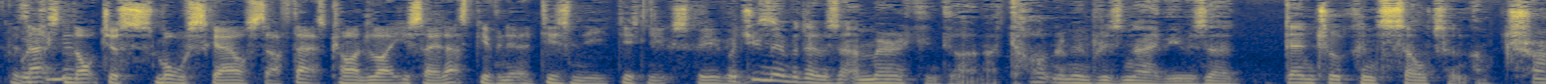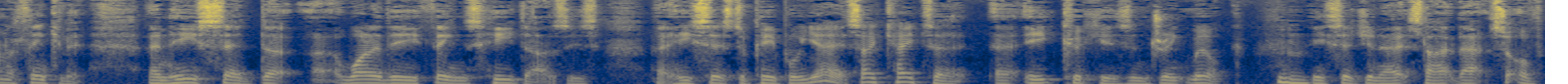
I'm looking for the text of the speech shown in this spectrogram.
because that's not just small scale stuff. That's kind of like you say, that's giving it a Disney Disney experience. But you remember there was an American guy, I can't remember his name. He was a dental consultant. I'm trying to think of it, and he said that uh, one of the things he does is uh, he says to people, "Yeah, it's okay to uh, eat cookies and drink milk." Mm. He said, "You know, it's like that sort of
